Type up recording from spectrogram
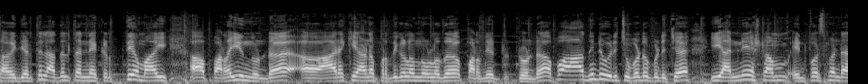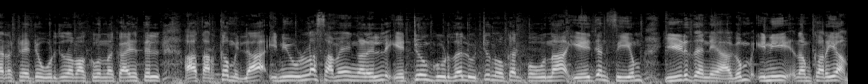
സാഹചര്യത്തിൽ അതിൽ തന്നെ കൃത്യമായി ആ, പറയുന്നുണ്ട് ആ, ആരൊക്കെയാണ് പ്രതികളെന്നുള്ളത് പറഞ്ഞിട്ടുണ്ട്. അപ്പോൾ അതിന്റെ ഒരു ചുവട് പിടിച്ച് ഈ അന്വേഷണം എൻഫോഴ്സ്മെന്റ് ഡയറക്ടറേറ്റ് ഊർജിതമാക്കുമെന്ന കാര്യത്തിൽ തർക്കമില്ല. ഇനിയുള്ള സമയങ്ങളിൽ ഏറ്റവും കൂടുതൽ ഉറ്റുനോക്കാൻ പോകുന്ന ഏജൻസിയും ഈട് തന്നെയാകും. ഇനി നമുക്കറിയാം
